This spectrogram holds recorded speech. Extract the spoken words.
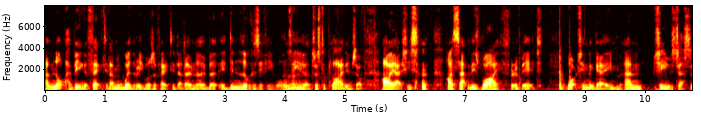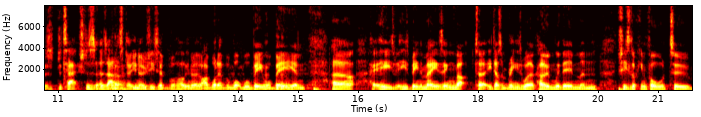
and not being affected. I mean, whether he was affected, I don't know, but it didn't look as if he was. He uh, just applied himself. I actually, I sat with his wife for a bit. Watching the game, and she was just as detached as, as Alastair. You know, she said, "Well, you know, whatever what will be will be," and uh, he's he's been amazing, but uh, he doesn't bring his work home with him, and she's looking forward to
